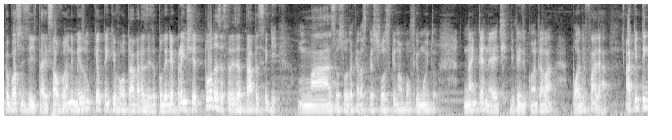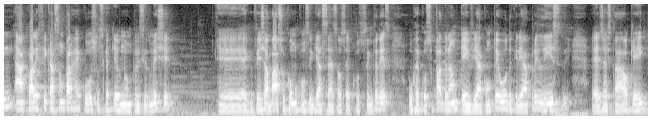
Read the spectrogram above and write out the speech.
eu gosto de estar aí salvando e mesmo que eu tenha que voltar várias vezes, eu poderia preencher todas as três etapas e seguir, mas eu sou daquelas pessoas que não confio muito na internet, de vez em quando ela pode falhar. Aqui tem a qualificação para recursos, que aqui eu não preciso mexer. É, veja abaixo como conseguir acesso aos recursos de interesse. O recurso padrão, que é enviar conteúdo, criar playlist, é, já está ok.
